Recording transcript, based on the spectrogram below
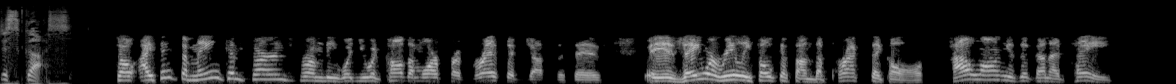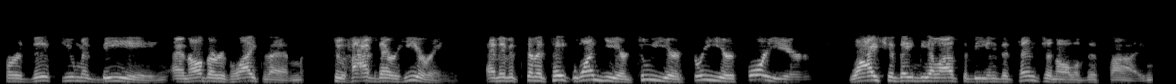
discuss? So I think the main concerns from the what you would call the more progressive justices is they were really focused on the practical. How long is it going to take for this human being and others like them to have their hearing? And if it's going to take one year, two years, three years, four years, why should they be allowed to be in detention all of this time?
